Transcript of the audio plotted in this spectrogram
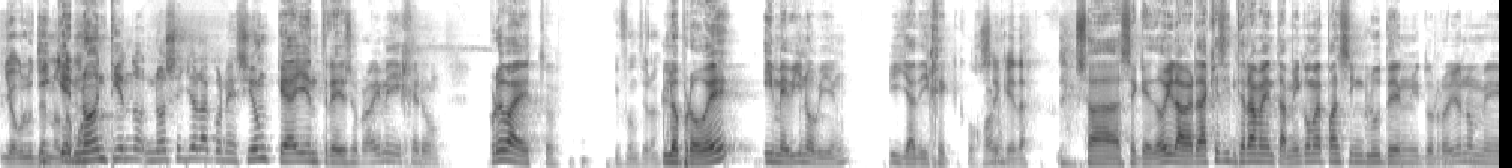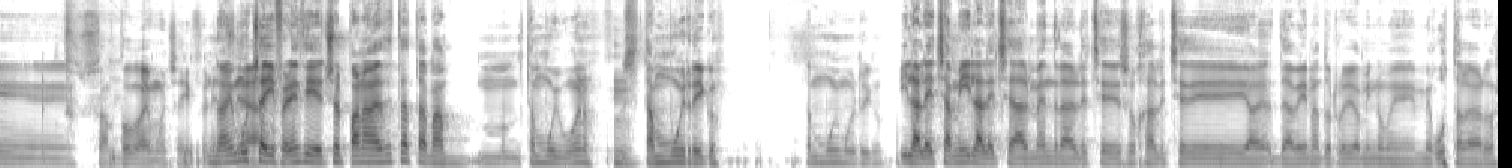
yo gluten Y no que tomo no entiendo, no sé yo la conexión que hay entre eso. Pero a mí me dijeron, prueba esto. y funciona. Lo probé y me vino bien. Y ya dije, ¿qué Se cojones. queda. O sea, se quedó. Y la verdad es que, sinceramente, a mí comer pan sin gluten y todo el rollo no me. Tampoco hay mucha diferencia. No hay mucha diferencia. Y de hecho, el pan a veces está, está más, mm, está muy bueno. Mm. Está muy rico. Está muy, muy rico. Y la leche a mí, la leche de almendra, la leche de soja, la leche de, de avena, todo el rollo, a mí no me, me gusta, la verdad.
